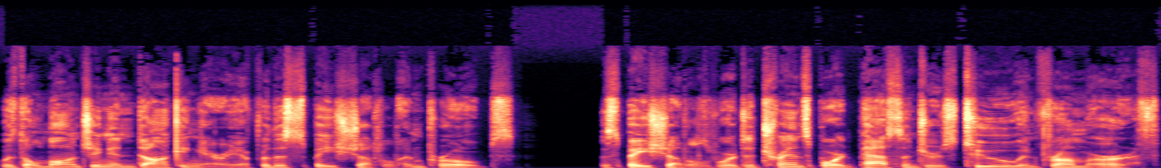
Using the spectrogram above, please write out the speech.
was the launching and docking area for the space shuttle and probes. The space shuttles were to transport passengers to and from Earth,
